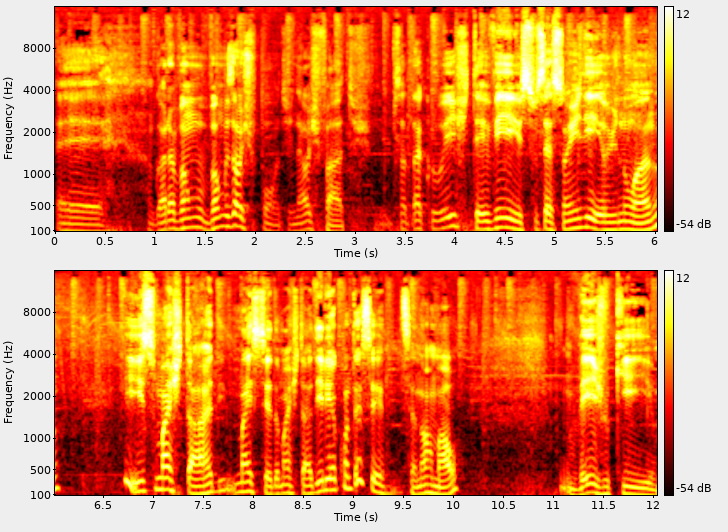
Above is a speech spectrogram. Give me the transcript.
É, agora vamos, vamos aos pontos, né? Aos fatos. Santa Cruz teve sucessões de erros no ano e isso mais tarde, mais cedo ou mais tarde, iria acontecer. Isso é normal. Vejo que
